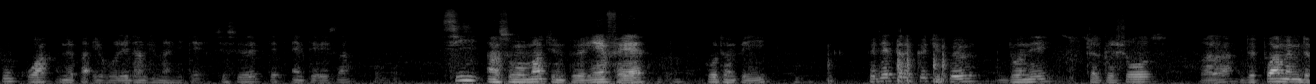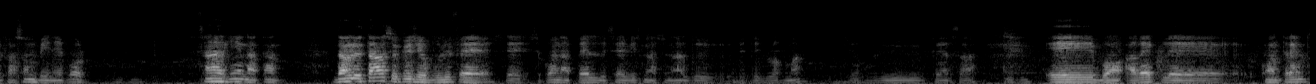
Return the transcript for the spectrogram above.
Pourquoi ne pas évoluer dans l'humanitaire? Ce serait peut-être intéressant si en ce moment tu ne peux rien faire pour ton pays. Peut-être que tu peux donner quelque chose voilà, de toi-même de façon bénévole, sans rien attendre. Dans le temps, ce que j'ai voulu faire, c'est ce qu'on appelle le service national de, de développement. J'ai voulu faire ça. Et bon, avec les contraintes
